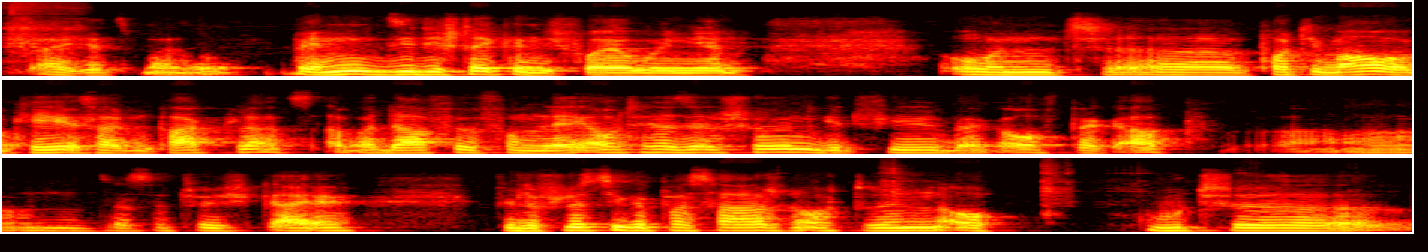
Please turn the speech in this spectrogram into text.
sage ich jetzt mal so, wenn sie die Strecke nicht vorher ruinieren. Und äh, Portimao, okay, ist halt ein Parkplatz, aber dafür vom Layout her sehr schön, geht viel bergauf, bergab. Ähm, das ist natürlich geil. Viele flüssige Passagen auch drin, auch gute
